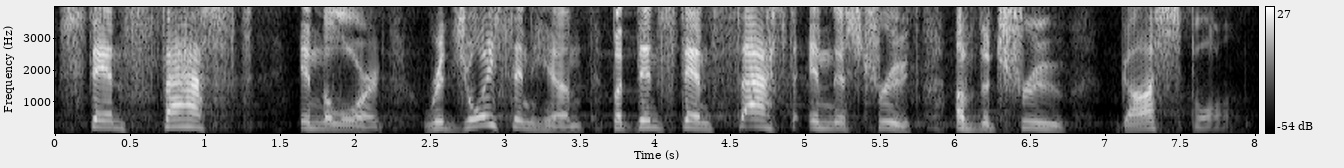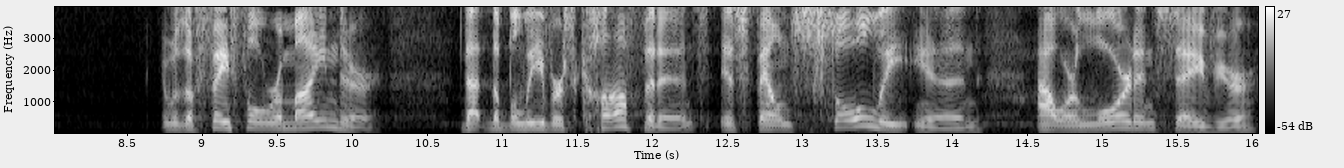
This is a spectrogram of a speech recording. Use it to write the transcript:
stand fast in the Lord, rejoice in him, but then stand fast in this truth of the true gospel. It was a faithful reminder that the believer's confidence is found solely in our Lord and Savior,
